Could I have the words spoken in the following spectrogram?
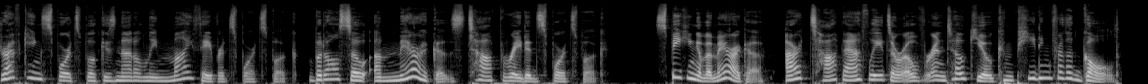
DraftKings Sportsbook is not only my favorite sportsbook, but also America's top rated sportsbook. Speaking of America, our top athletes are over in Tokyo competing for the gold,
